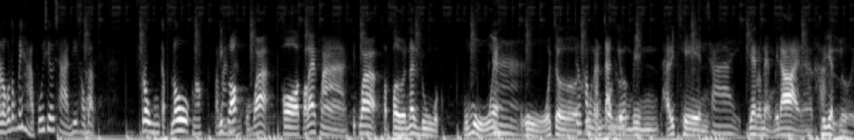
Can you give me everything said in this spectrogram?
เราก็ต้องไปหาผู้เชี่ยวชาญที่เขาแบบ ตรงกับโลกเนาะประพลิมากณล็อกนั้นผมว่าพอตอนแรกมาคิดว่าสเปอร์น่าจะดูแบบหมูหมูๆไงอ่าโอ้โหเจอเจอคช่วามวงนั้นกดดัซอนนเยเยอะมินแฮร์รี่เคนใช่แย่งตำแหน่งไม่ได้นะเครียดเลย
